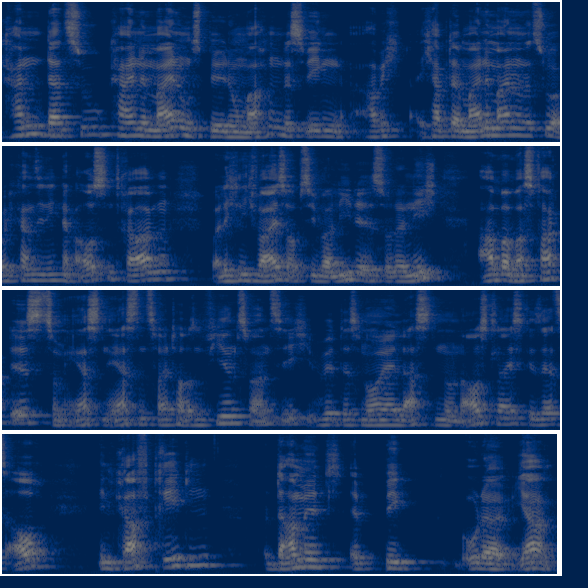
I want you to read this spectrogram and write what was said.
kann dazu keine Meinungsbildung machen. Deswegen habe ich, ich habe da meine Meinung dazu, aber ich kann sie nicht nach außen tragen, weil ich nicht weiß, ob sie valide ist oder nicht. Aber was Fakt ist, zum 01.01.2024 wird das neue Lasten- und Ausgleichsgesetz auch in Kraft treten. Damit äh, oder ja,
